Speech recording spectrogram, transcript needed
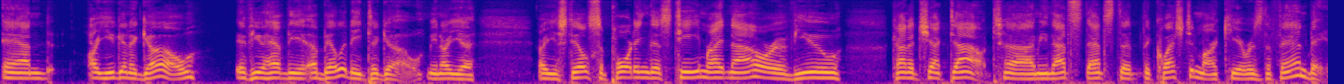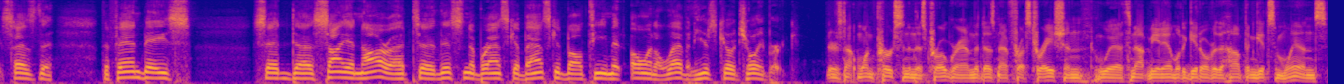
and are you going to go if you have the ability to go? I mean, are you are you still supporting this team right now, or have you? kind of checked out. Uh, I mean, that's that's the, the question mark here is the fan base. Has the the fan base said uh, sayonara to this Nebraska basketball team at 0 and 11? Here's Coach Hoiberg. There's not one person in this program that doesn't have frustration with not being able to get over the hump and get some wins.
